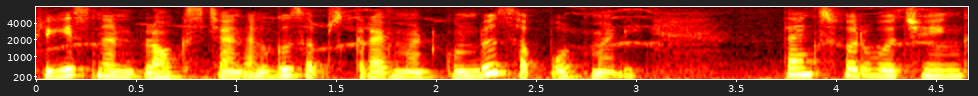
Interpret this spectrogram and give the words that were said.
ಪ್ಲೀಸ್ ನನ್ನ ಬ್ಲಾಗ್ಸ್ ಚಾನಲ್ಗೂ ಸಬ್ಸ್ಕ್ರೈಬ್ ಮಾಡಿಕೊಂಡು ಸಪೋರ್ಟ್ ಮಾಡಿ. Thanks for watching.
